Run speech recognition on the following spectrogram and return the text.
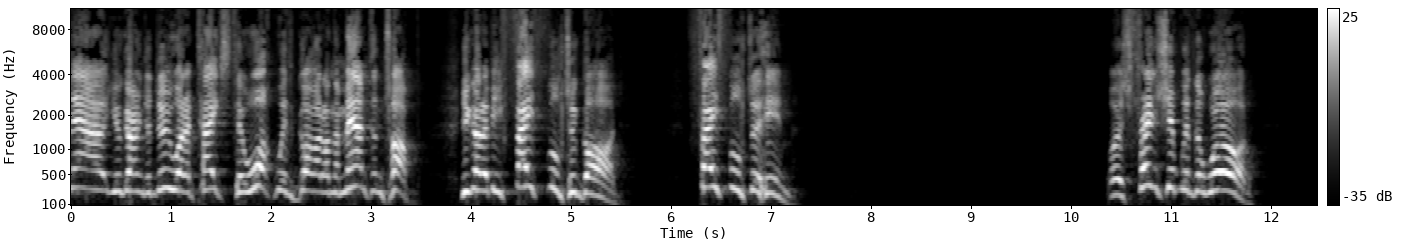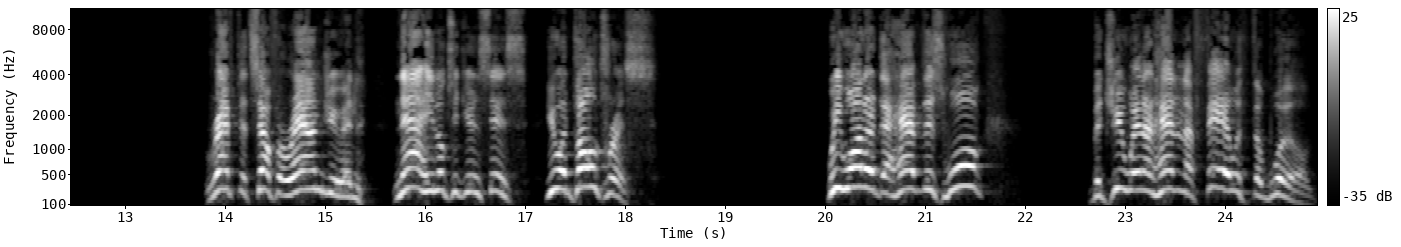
now you're going to do what it takes to walk with God on the mountaintop. You've got to be faithful to God faithful to Him. Or his friendship with the world wrapped itself around you, and now he looks at you and says, You adulteress. We wanted to have this walk, but you went and had an affair with the world.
